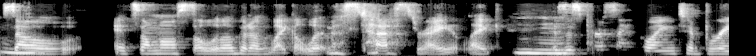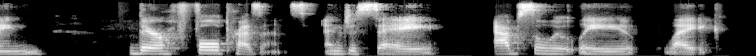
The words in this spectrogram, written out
Mm-hmm. So it's almost a little bit of like a litmus test, right? Like, mm-hmm. is this person going to bring their full presence and just say, absolutely like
